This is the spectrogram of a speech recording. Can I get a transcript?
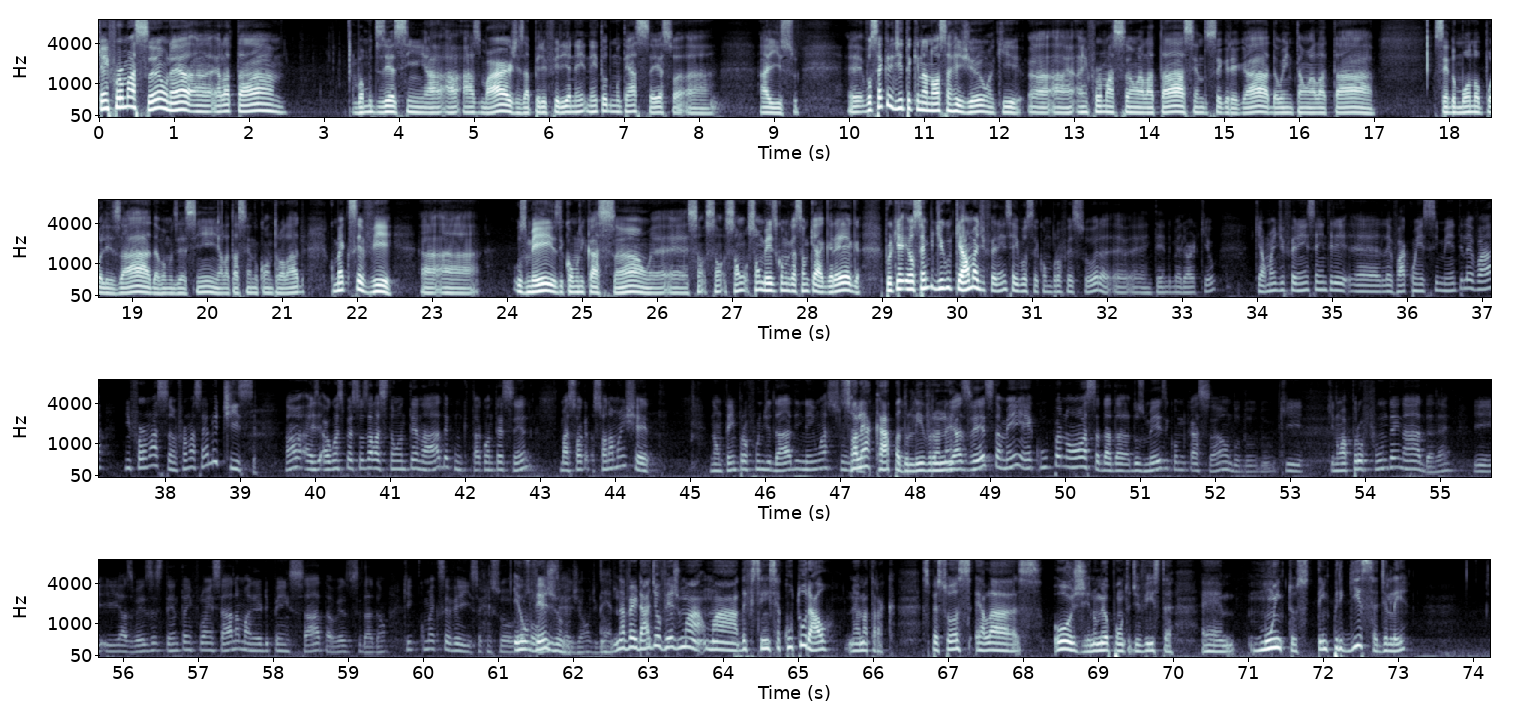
que a informação, né, a, ela tá, vamos dizer assim, a, a, as margens, a periferia, nem, nem todo mundo tem acesso a, a, isso. É, você acredita que na nossa região aqui a, a, informação ela está sendo segregada ou então ela está sendo monopolizada, vamos dizer assim, ela está sendo controlada? Como é que você vê a, a os meios de comunicação, é, é, são, são, são, são, meios de comunicação que agrega, porque eu sempre digo que há uma diferença, aí você como professora é, é entende melhor que eu, que há uma diferença entre é, levar conhecimento e levar informação. Informação é notícia. Então, algumas pessoas elas estão antenadas com o que está acontecendo, mas só, só na manchete. Não tem profundidade em nenhum assunto. Só lê a capa é. do livro, né? E às vezes também é culpa nossa, da, da dos meios de comunicação, do, do, do que que não aprofunda em nada, né? E, e, às vezes tenta influenciar na maneira de pensar, talvez, do cidadão. Que, como é que você vê isso aqui em sua, eu sua vejo, região? É, na verdade, eu vejo uma, uma deficiência cultural, né, Matraca? As pessoas, elas, hoje, no meu ponto de vista, é, muitos têm preguiça de ler.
